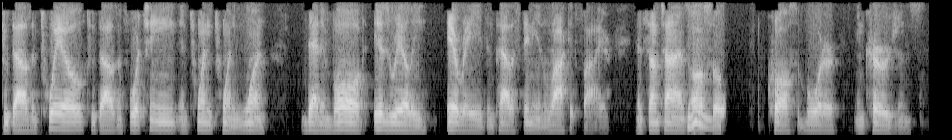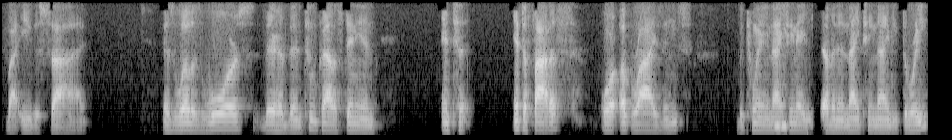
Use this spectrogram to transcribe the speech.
2012, 2014, and 2021 that involved Israeli air raids and Palestinian rocket fire and sometimes mm. also cross-border incursions by either side. As well as wars, there have been two Palestinian intifadas or uprisings between 1987 mm-hmm. and 1993.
